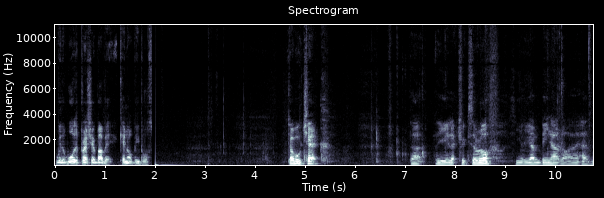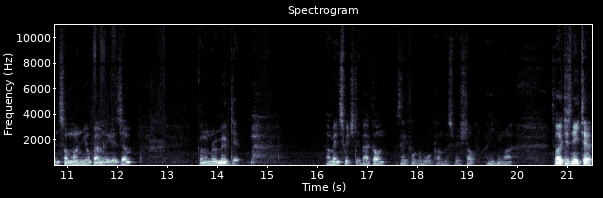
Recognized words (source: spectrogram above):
with the water pressure above it, it cannot be possible. Double check that the electrics are off. You know, you haven't been out like I have and someone in your family has um, gone and removed it I mean switched it back on because they thought the water pump was switched off anything like that. So I just need to,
